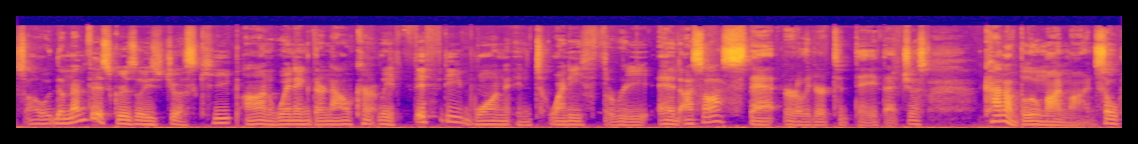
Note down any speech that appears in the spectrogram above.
So the Memphis Grizzlies just keep on winning. They're now currently 51 and 23. And I saw a stat earlier today that just kind of blew my mind. So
